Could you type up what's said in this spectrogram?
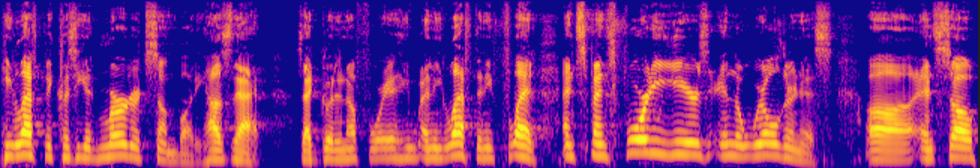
He left because he had murdered somebody. How's that? Is that good enough for you? And he left and he fled and spends 40 years in the wilderness. Uh, and so,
